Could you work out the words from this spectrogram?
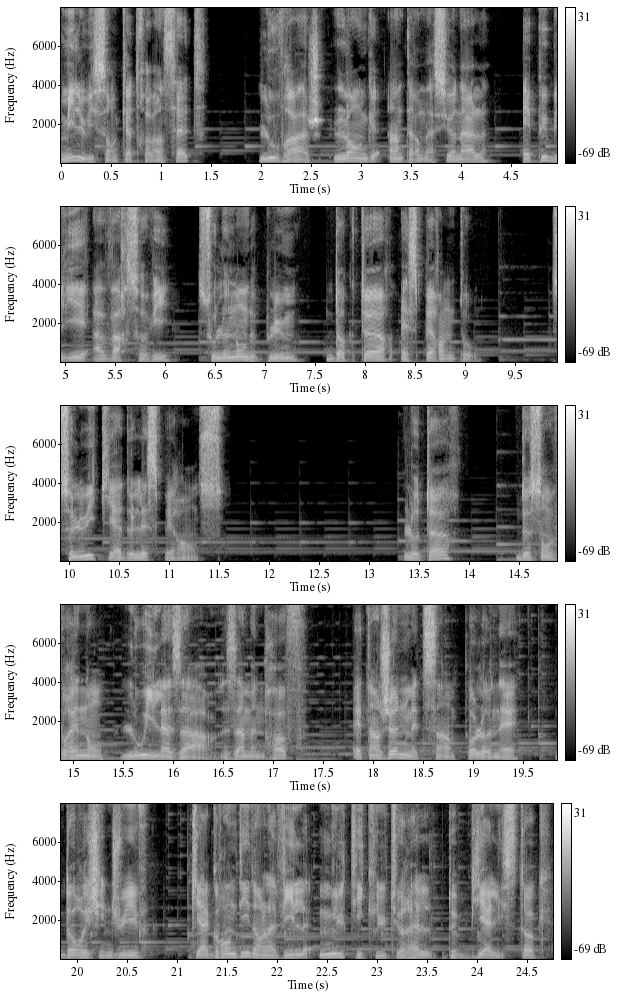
1887, l'ouvrage Langue internationale est publié à Varsovie sous le nom de plume Docteur Esperanto, celui qui a de l'espérance. L'auteur, de son vrai nom Louis Lazare Zamenhof, est un jeune médecin polonais d'origine juive qui a grandi dans la ville multiculturelle de Bialystok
